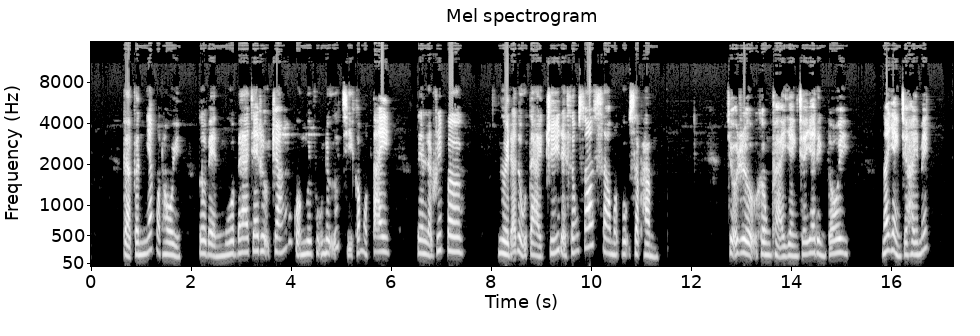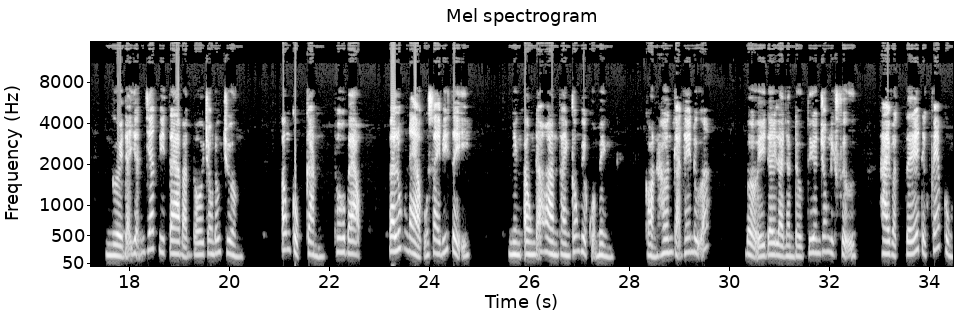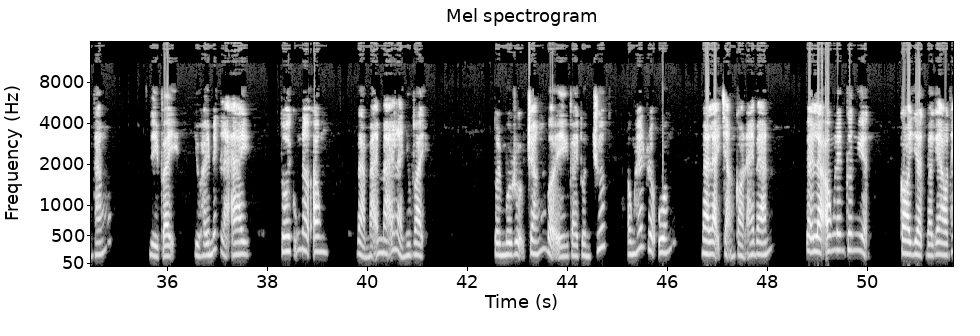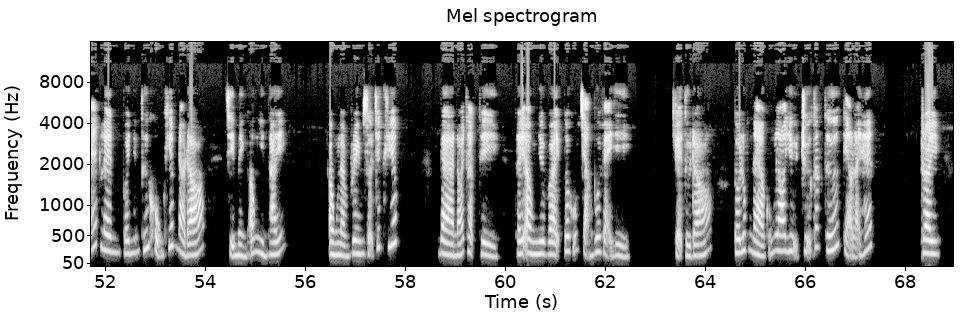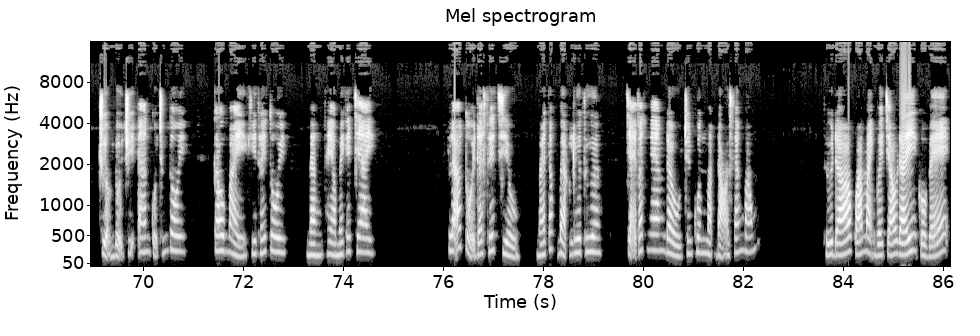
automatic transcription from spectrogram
Và cân nhắc một hồi, tôi bèn mua ba chai rượu trắng của người phụ nữ chỉ có một tay, tên là Ripper, người đã đủ tài trí để sống sót sau một vụ sập hầm. Chỗ rượu không phải dành cho gia đình tôi, nó dành cho Haymick, người đã dẫn dắt Vita và tôi trong đấu trường. Ông cục cằn, thô bạo, và lúc nào cũng say bí tỉ. Nhưng ông đã hoàn thành công việc của mình, còn hơn cả thế nữa. Bởi đây là lần đầu tiên trong lịch sử, hai vật tế được phép cùng thắng. Vì vậy, dù Haymick là ai, tôi cũng nợ ông, và mãi mãi là như vậy. Tôi mua rượu trắng bởi vài tuần trước, ông hết rượu uống, mà lại chẳng còn ai bán. Vậy là ông lên cơn nghiện co giật và gào thét lên với những thứ khủng khiếp nào đó, chỉ mình ông nhìn thấy. Ông làm Rim sợ chết khiếp. Và nói thật thì, thấy ông như vậy tôi cũng chẳng vui vẻ gì. Kể từ đó, tôi lúc nào cũng lo dự trữ các thứ kẹo lại hết. Ray, trưởng đội trị an của chúng tôi, cau mày khi thấy tôi mang theo mấy cái chai. Lão tuổi đã xế chiều, mái tóc bạc lưa thưa, chạy vắt ngang đầu trên khuôn mặt đỏ sáng bóng. Thứ đó quá mạnh với cháu đấy, cô bé.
